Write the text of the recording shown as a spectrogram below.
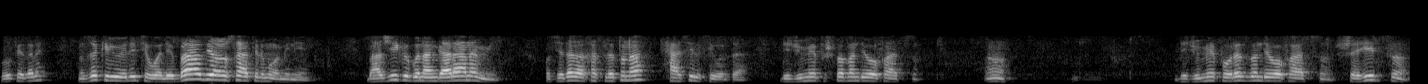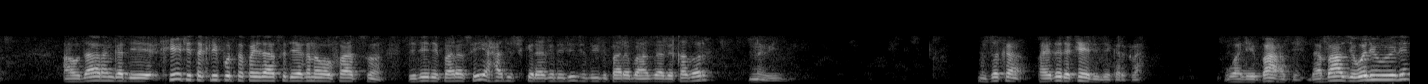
پوهیدلی نو ځکه یې ویلي چې ولبعض عصاة المؤمنین بعضوی که ګناهګاران هم وي خو چې دغه خصلتونه حاصل شي ورته د جمعې په شپه باندې وفات شو د جمعې په ورځ باندې وفات شو شهید شو او دا رنګ د خېټې تکلیف ورته پیدا شو دغه نه وفات شو د دې لپاره صحیح حدیث کې راغلي دي چې دوی لپاره به عذاب قبر نه وي ځکه فائدہ د قید ذکر کړه ولبعض دا بعض ولې وویلې؟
